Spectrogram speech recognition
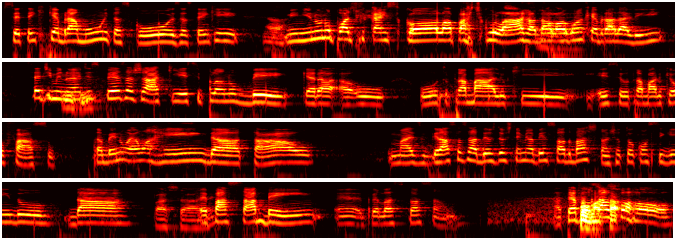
você tem que quebrar muitas coisas, tem que. Ah. Menino não pode ficar em escola particular, já dá é. logo uma quebrada ali. Você diminui uhum. a despesa já que esse plano B, que era o, o, outro trabalho que. Esse é o trabalho que eu faço. Também não é uma renda tal. Mas graças a Deus, Deus tem me abençoado bastante. Eu estou conseguindo dar. Passar. É, né? Passar bem é, pela situação. Até voltar Pô, o forró.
